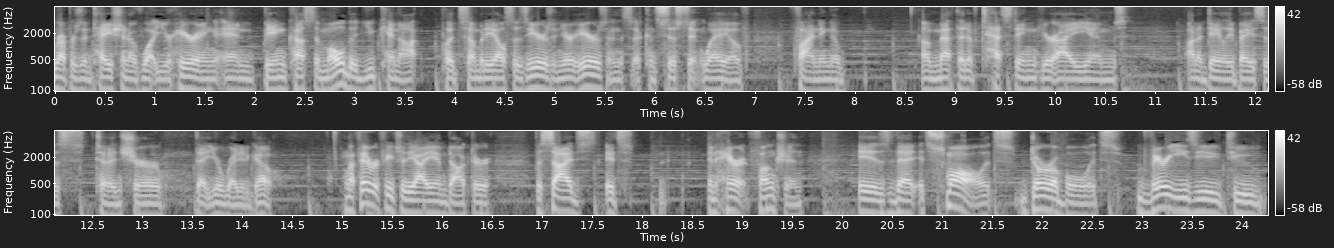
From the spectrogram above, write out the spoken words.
representation of what you're hearing and being custom molded, you cannot put somebody else's ears in your ears and it's a consistent way of finding a, a method of testing your IEMs on a daily basis to ensure that you're ready to go. My favorite feature of the IEM Doctor, besides its inherent function, is that it's small, it's durable, it's very easy to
